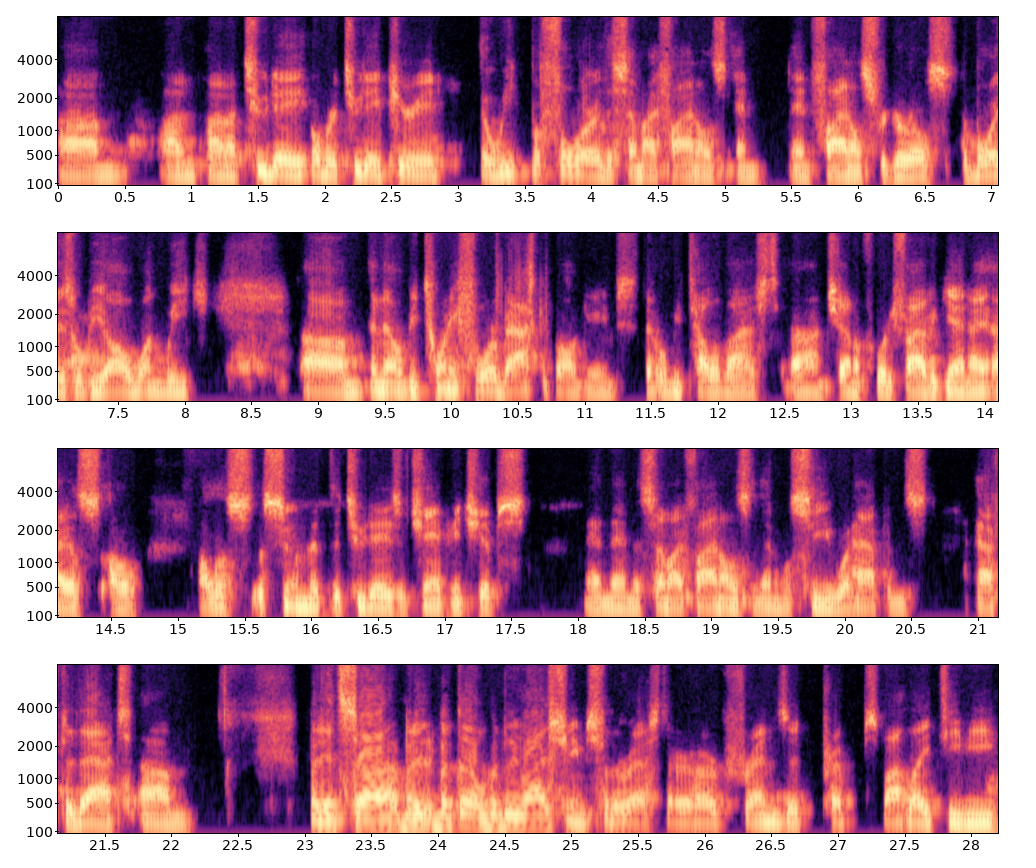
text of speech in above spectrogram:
um, on, on a two day over a two day period the week before the semifinals and and finals for girls. The boys will be all one week, um, and there'll be 24 basketball games that will be televised on Channel 45. Again, I, I'll, I'll I'll assume that the two days of championships and then the semifinals, and then we'll see what happens after that. Um, but it's uh, but it, but there'll be live streams for the rest. Our, our friends at Prep Spotlight TV,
